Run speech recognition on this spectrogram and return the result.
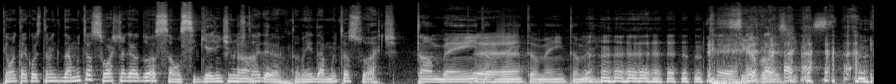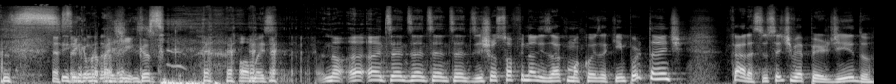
Tem outra coisa também que dá muita sorte na graduação. Seguir a gente no Ah. Instagram. Também dá muita sorte. Também, É. também, também, também. Siga para mais dicas. Siga pra mais dicas. Ó, mas. Não, an- antes, antes, antes, antes, antes. Deixa eu só finalizar com uma coisa aqui importante. Cara, se você tiver perdido.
